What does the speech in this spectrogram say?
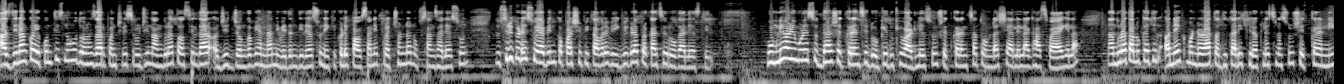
आज दिनांक एकोणतीस नऊ दोन हजार पंचवीस रोजी नांदुरा तहसीलदार अजित जंगम यांना निवेदन दिले असून एकीकडे पावसाने प्रचंड नुकसान झाले असून दुसरीकडे सोयाबीन कपाशी पिकावर वेगवेगळ्या प्रकारचे रोग आले असतील. हुमणी अळीमुळे सुद्धा शेतकऱ्यांचे डोकेदुखी वाढली असून शेतकऱ्यांचा तोंडाशी आलेला घास वाया गेला. नांदुरा तालुक्यातील अनेक मंडळात अधिकारी फिरकलेच नसून शेतकऱ्यांनी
